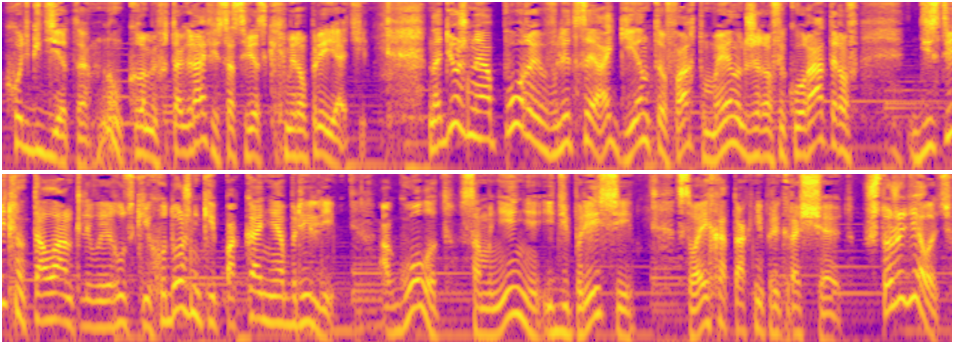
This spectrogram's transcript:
хоть где-то, ну, кроме фотографий со светских мероприятий. Надежные опоры в лице агентов, арт-менеджеров и кураторов действительно талантливые русские художники пока не обрели. А голод, сомнения и депрессии своих атак не прекращают. Что же делать?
